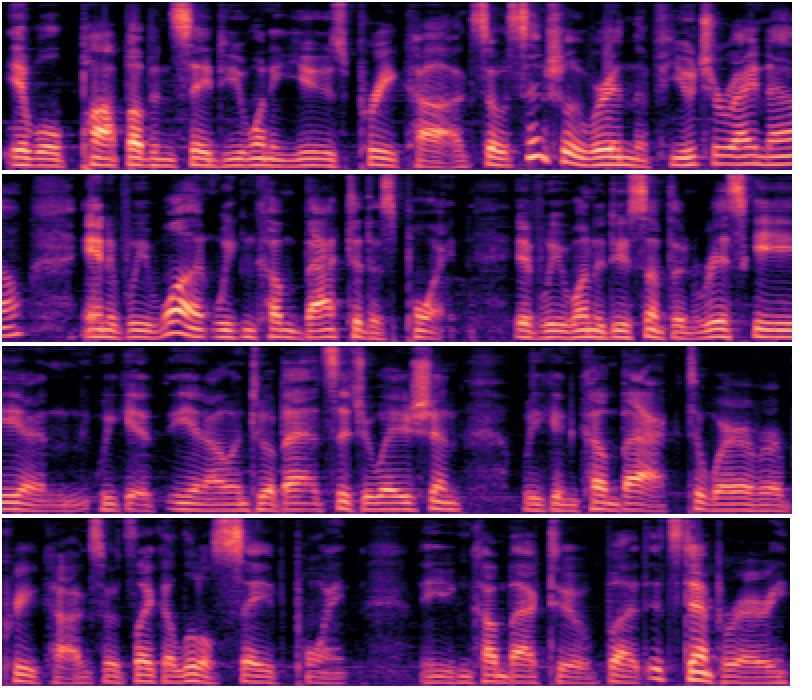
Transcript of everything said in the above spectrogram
it will pop up and say, Do you want to use precog? So essentially, we're in the future right now. And if we want, we can come back to this point. If we want to do something risky and we get, you know, into a bad situation, we can come back to wherever our precog. So it's like a little save point that you can come back to, but it's temporary.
